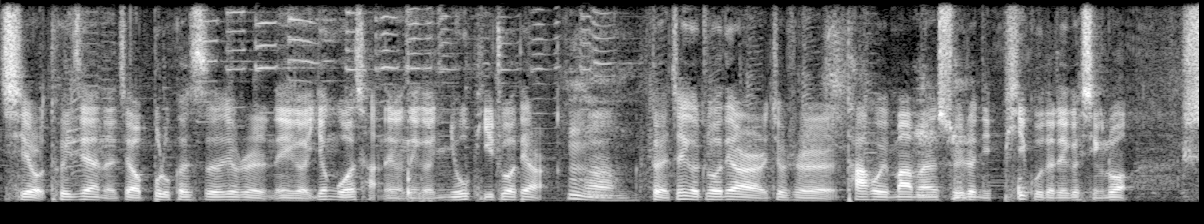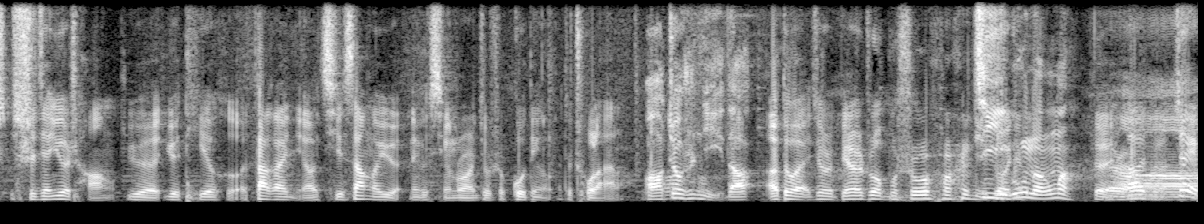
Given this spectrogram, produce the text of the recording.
骑友推荐的，叫布鲁克斯，就是那个英国产的那个牛皮坐垫儿。嗯，对，这个坐垫儿就是它会慢慢随着你屁股的这个形状，时时间越长越越贴合，大概你要骑三个月，那个形状就是固定了，就出来了。哦，就是你的，啊。对，就是别人坐不舒服，你记忆坐就功能嘛，对。啊，这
